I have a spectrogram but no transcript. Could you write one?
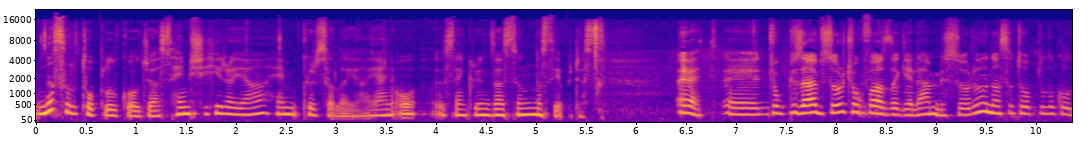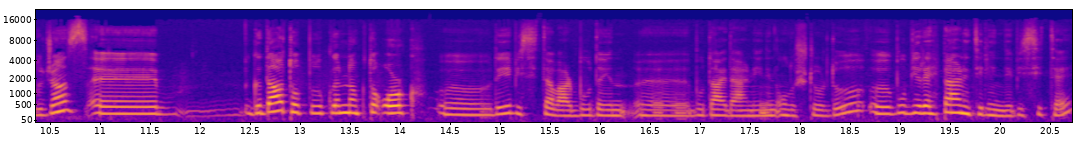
nasıl topluluk olacağız? Hem şehir ayağı hem kırsal ayağı. Yani o senkronizasyonu nasıl yapacağız? Evet, e, çok güzel bir soru, çok fazla gelen bir soru. Nasıl topluluk olacağız? E, gıda toplulukları.org e, diye bir site var Buğday'ın e, Buğday Derneği'nin oluşturduğu. E, bu bir rehber niteliğinde bir site. E,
